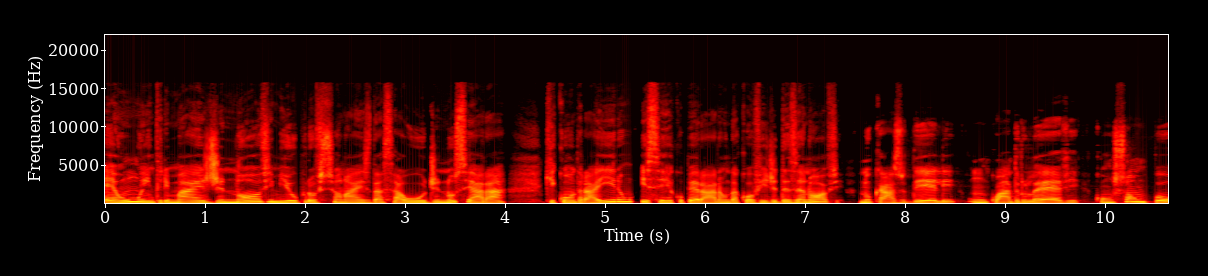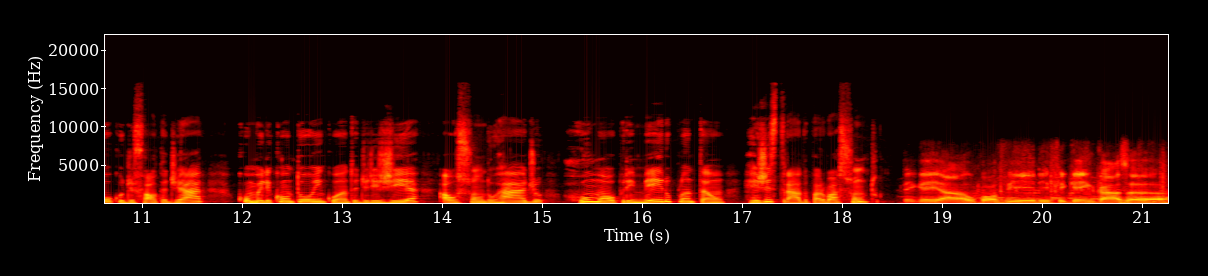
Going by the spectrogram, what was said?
é um entre mais de 9 mil profissionais da saúde no Ceará que contraíram e se recuperaram da Covid-19. No caso dele, um quadro leve, com só um pouco de falta de ar, como ele contou enquanto dirigia, ao som do rádio, rumo ao primeiro plantão registrado para o assunto. Peguei a, o Covid e fiquei em casa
